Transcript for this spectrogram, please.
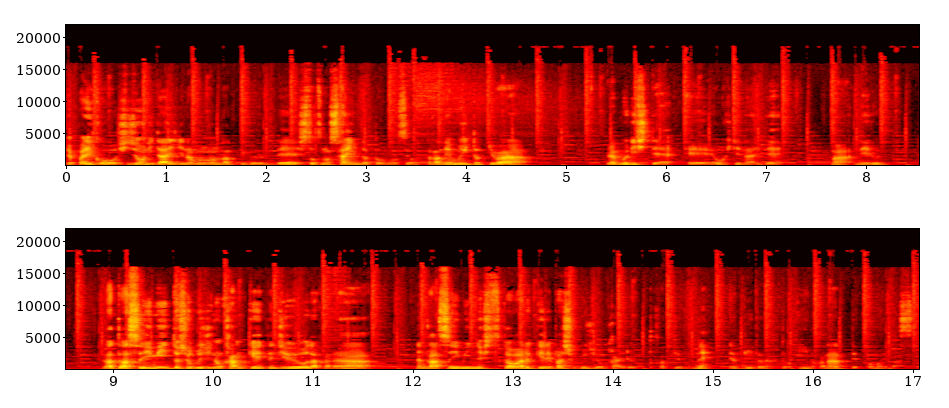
やっぱりこう非常に大事なものになってくるんで、一つのサインだと思うんですよ。だから眠い時は、無理して、えー、起きてないで、まあ寝る。あとは睡眠と食事の関係って重要だから、なんか睡眠の質が悪ければ食事を変えるとかっていうのをね、やっていただくといいのかなって思います。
